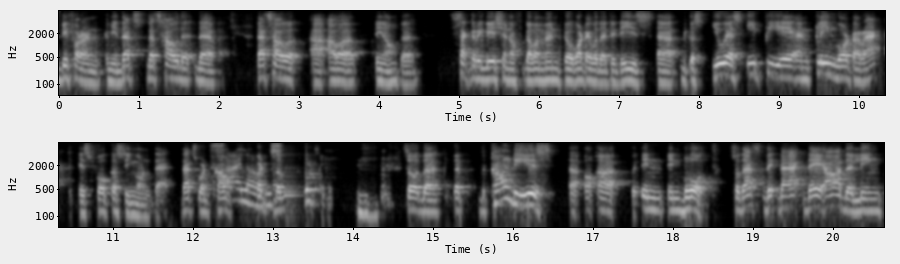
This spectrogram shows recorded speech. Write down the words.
different, I mean, that's that's how the, the that's how our, you know, the segregation of government or whatever that it is, because US EPA and Clean Water Act is focusing on that. That's what count. But the so the, the the county is uh, uh, in in both. So that's the, that they are the link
